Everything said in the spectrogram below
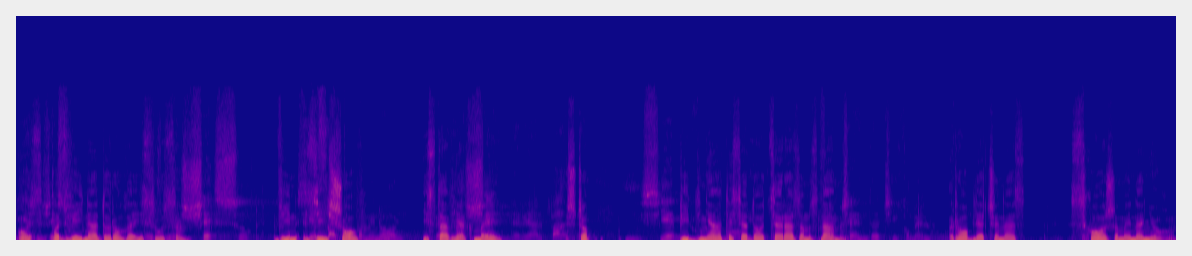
Ось подвійна дорога Ісуса. Він зійшов і став як ми, щоб піднятися до Отця разом з нами, роблячи нас схожими на нього.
